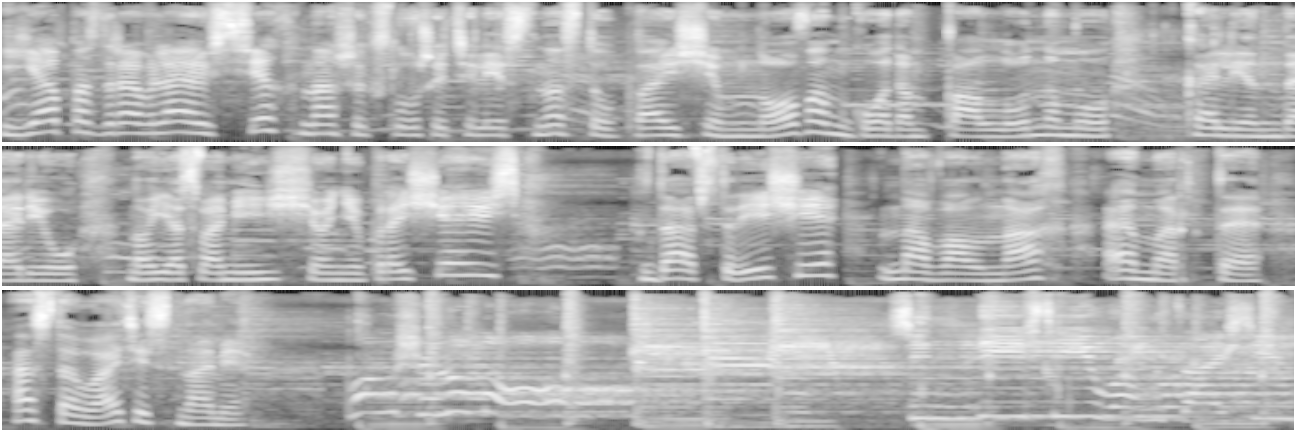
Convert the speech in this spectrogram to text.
Я поздравляю всех наших слушателей с наступающим Новым годом по лунному календарю. Но я с вами еще не прощаюсь. До встречи на волнах МРТ. Оставайтесь с нами. 心里希望在心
